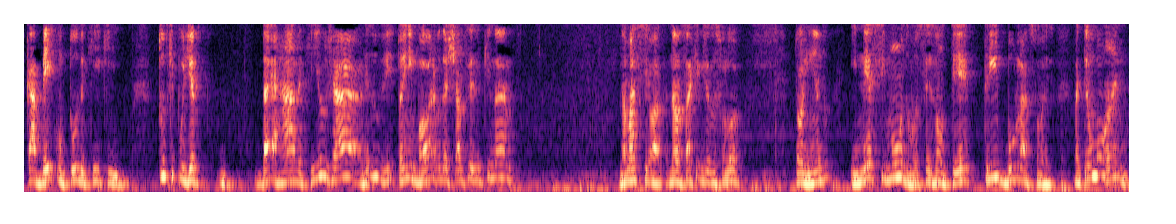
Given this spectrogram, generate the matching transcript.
acabei com tudo aqui, que tudo que podia dar errado aqui, eu já resolvi. Estou indo embora, vou deixar vocês aqui na, na maciota. Não, sabe o que Jesus falou? Estou indo, e nesse mundo vocês vão ter tribulações. Mas tem um bom ânimo.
